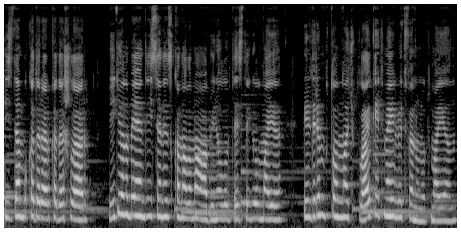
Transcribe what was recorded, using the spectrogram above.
Bizden bu kadar arkadaşlar. Videonu beğendiyseniz kanalıma abone olup destek olmayı, bildirim butonunu açıp like etmeyi lütfen unutmayın.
